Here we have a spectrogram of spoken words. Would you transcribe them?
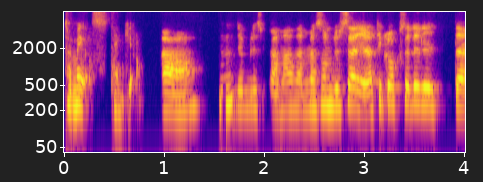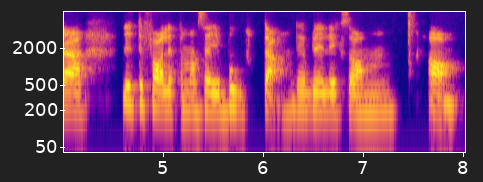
ta med oss, tänker jag. Ja, mm. det blir spännande. Men som du säger, jag tycker också det är lite, lite farligt om man säger bota. Det blir liksom, ja,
